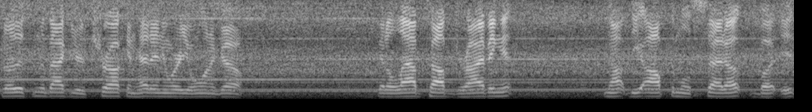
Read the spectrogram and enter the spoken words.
Throw this in the back of your truck and head anywhere you want to go. Got a laptop driving it. Not the optimal setup, but it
